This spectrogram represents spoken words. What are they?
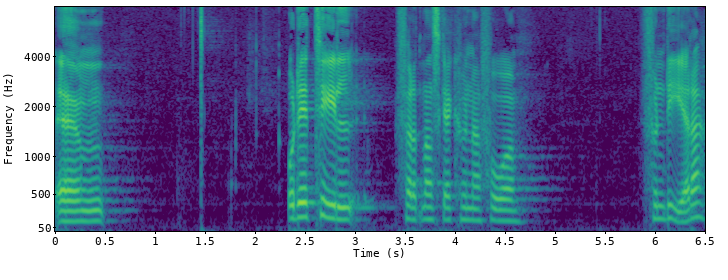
Um, och det är till för att man ska kunna få fundera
